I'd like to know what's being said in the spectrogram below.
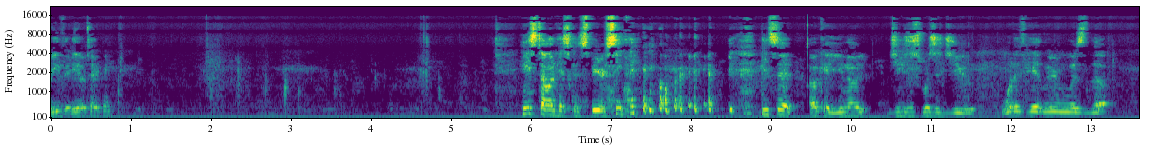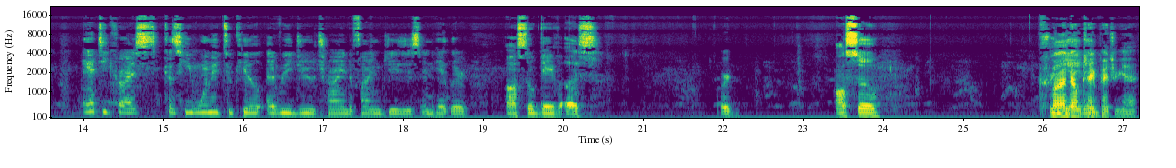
you videotaping? He's telling his conspiracy theory over here. He said, okay, you know Jesus was a Jew. What if Hitler was the Antichrist because he wanted to kill every Jew trying to find Jesus and Hitler also gave us or also created well, don't take picture yet.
